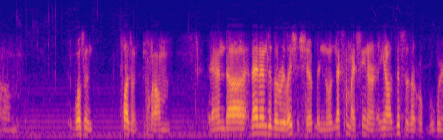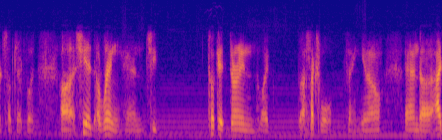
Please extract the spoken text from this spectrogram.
um, it wasn't pleasant. Um, and uh, that ended the relationship. And the next time I seen her, you know, this is a weird subject, but uh, she had a ring, and she took it during like a sexual thing, you know. And uh, I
